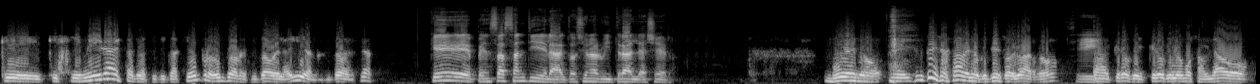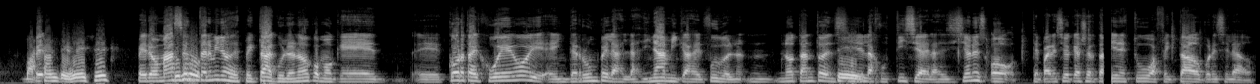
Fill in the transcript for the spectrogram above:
que, que genera esta clasificación producto del resultado de la ida, el resultado de ayer. ¿Qué pensás, Santi, de la actuación arbitral de ayer? Bueno, eh, ustedes ya saben lo que pienso del VAR, ¿no? Sí. Creo que creo que lo hemos hablado bastantes veces. Pero más en términos de espectáculo, ¿no? Como que eh, corta el juego y- e interrumpe las, las dinámicas del fútbol, no, no tanto en sí. Sí. en la justicia de las decisiones, o te pareció que ayer también estuvo afectado por ese lado.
